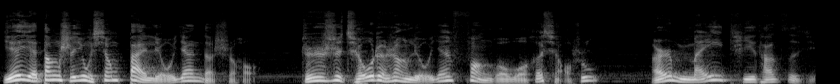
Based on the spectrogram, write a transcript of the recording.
爷爷当时用香拜柳烟的时候，只是求着让柳烟放过我和小叔，而没提他自己。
